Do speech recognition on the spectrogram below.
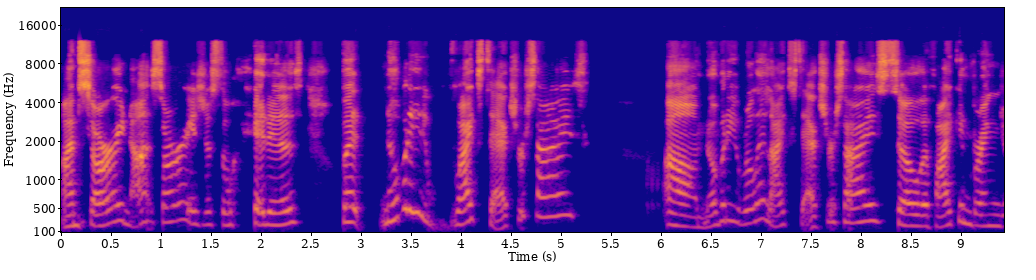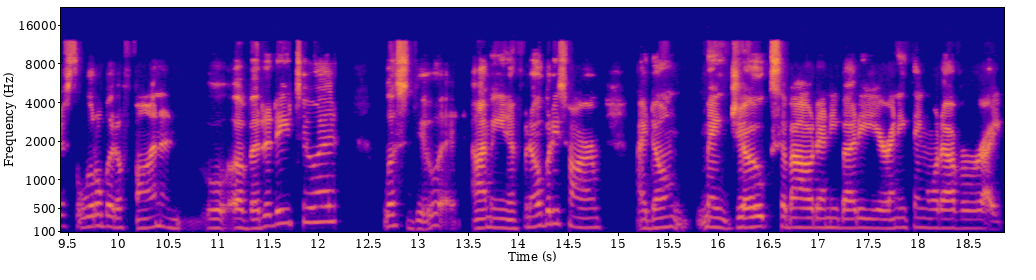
I'm sorry, not sorry. It's just the way it is. But nobody likes to exercise. Um, nobody really likes to exercise. So if I can bring just a little bit of fun and avidity to it, let's do it. I mean, if nobody's harmed, I don't make jokes about anybody or anything, whatever. I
